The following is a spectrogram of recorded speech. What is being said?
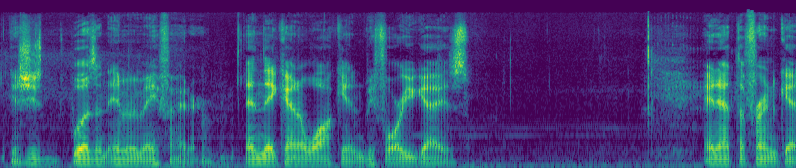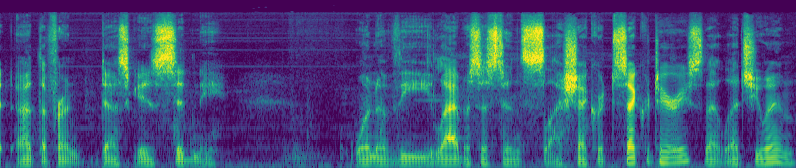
because she was an MMA fighter, and they kind of walk in before you guys. And at the front get at the front desk is Sydney, one of the lab assistants slash secretaries that lets you in.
